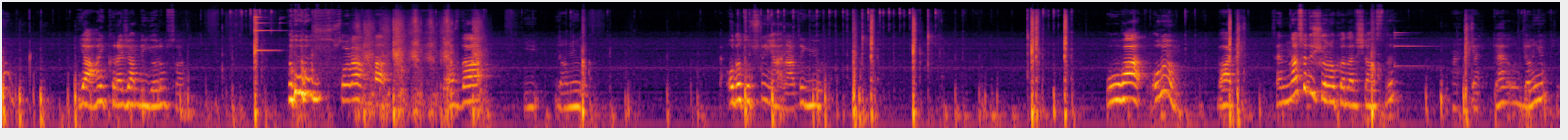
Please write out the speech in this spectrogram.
lan. Ya hay kıracağım diye yarım saat. Uf, son anda. Az daha y- yanıyorduk. O da tutsun yani artık yuh. Oha oğlum. Bak sen nasıl düşüyorsun o kadar şanslı? Heh, gel gel oğlum canın yok ki.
